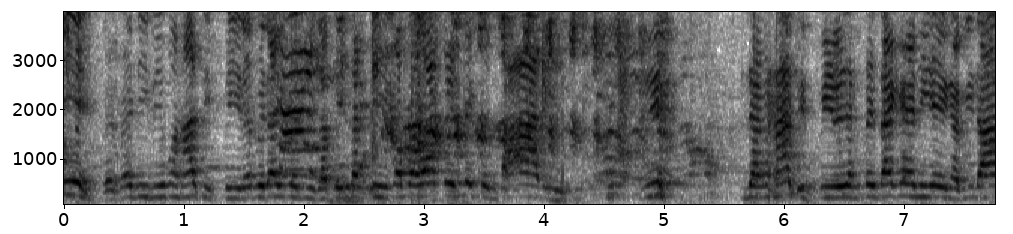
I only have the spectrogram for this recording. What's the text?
นี่เป็นไม่ดีวิวมา 50 ปีแล้วไม่ได้เป็นมีกระตินทักทีก็แปลว่าเต้นไม่เป็นท่าดินี่ยัง 50 ปีแล้วยังเต้นได้แค่นี้เองอะพี่ด้า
